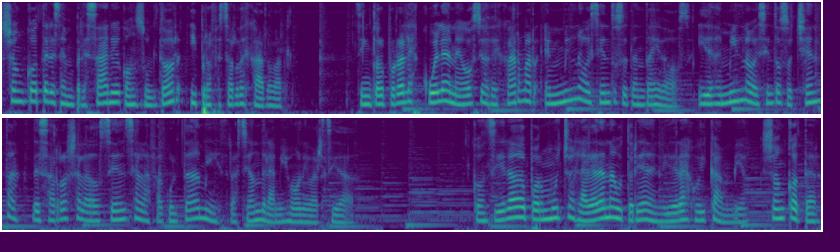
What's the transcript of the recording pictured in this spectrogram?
John Cotter es empresario, consultor y profesor de Harvard. Se incorporó a la Escuela de Negocios de Harvard en 1972 y desde 1980 desarrolla la docencia en la Facultad de Administración de la misma universidad. Considerado por muchos la gran autoridad en liderazgo y cambio, John Cotter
